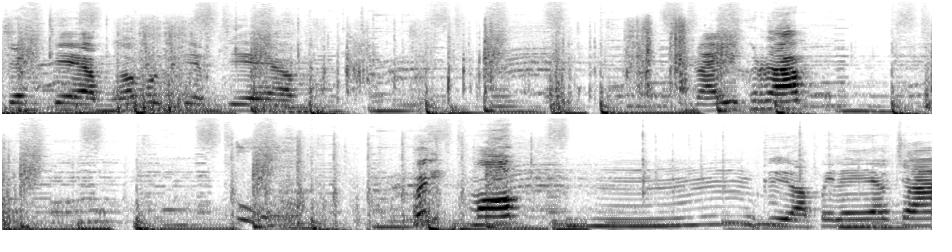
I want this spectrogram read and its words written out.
แจมแจมครับคุณแจมแจมไหนครับเฮ้ยหมอบเกือบไปแล้วจ้า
